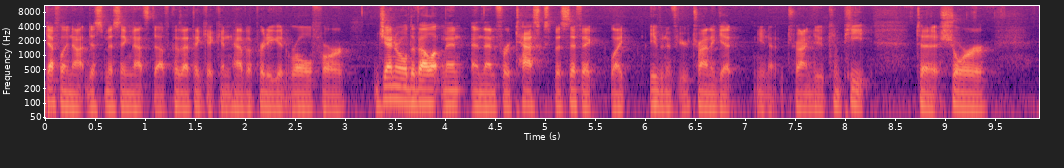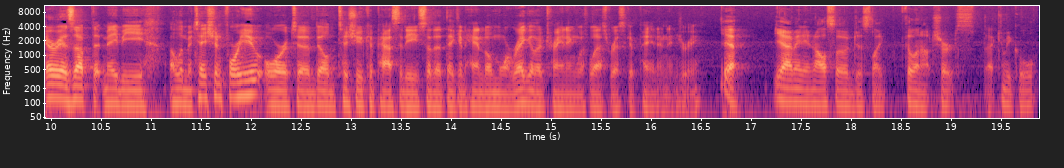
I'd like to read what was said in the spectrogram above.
definitely not dismissing that stuff because I think it can have a pretty good role for general development and then for task specific, like even if you're trying to get you know trying to compete to shore areas up that may be a limitation for you or to build tissue capacity so that they can handle more regular training with less risk of pain and injury. yeah, yeah. I mean, and also just like filling out shirts that can be cool.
